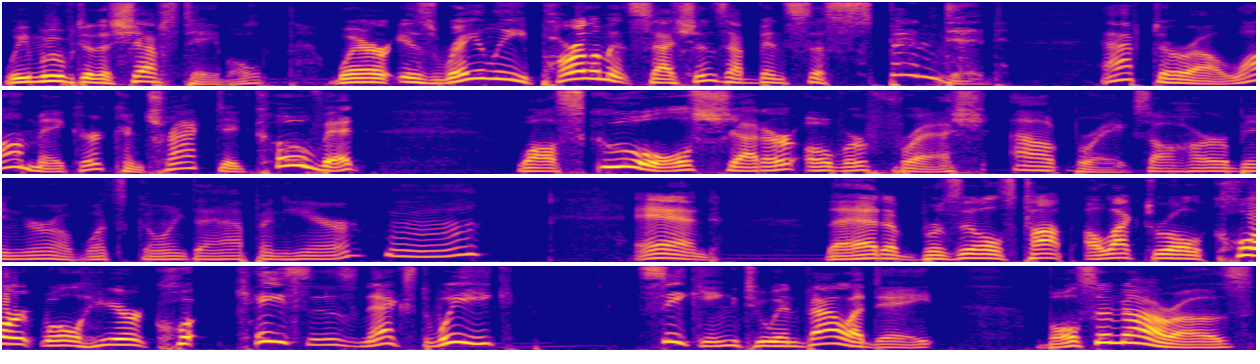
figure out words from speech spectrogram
we move to the chef's table, where Israeli parliament sessions have been suspended after a lawmaker contracted COVID while schools shutter over fresh outbreaks. A harbinger of what's going to happen here. Hmm. And the head of Brazil's top electoral court will hear cases next week seeking to invalidate Bolsonaro's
